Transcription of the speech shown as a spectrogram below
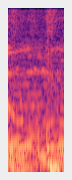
No more.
